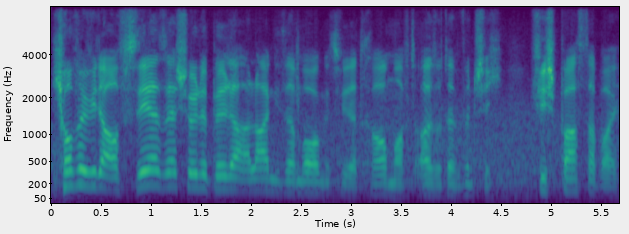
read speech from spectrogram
ich hoffe wieder auf sehr, sehr schöne Bilder. Allein dieser Morgen ist wieder traumhaft. Also dann wünsche ich viel Spaß dabei.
